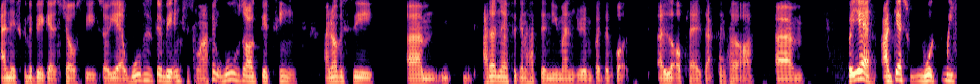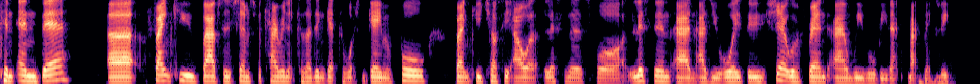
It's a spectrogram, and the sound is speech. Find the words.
and it's going to be against Chelsea. So yeah, Wolves is going to be an interesting one. I think Wolves are a good team, and obviously, um, I don't know if they're going to have their new manager in, but they've got a lot of players that can hurt us. Um, but yeah, I guess we we can end there. Uh, thank you, Babs and Shems, for carrying it because I didn't get to watch the game in full. Thank you, Chelsea Hour listeners, for listening. And as you always do, share it with a friend, and we will be back next week.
